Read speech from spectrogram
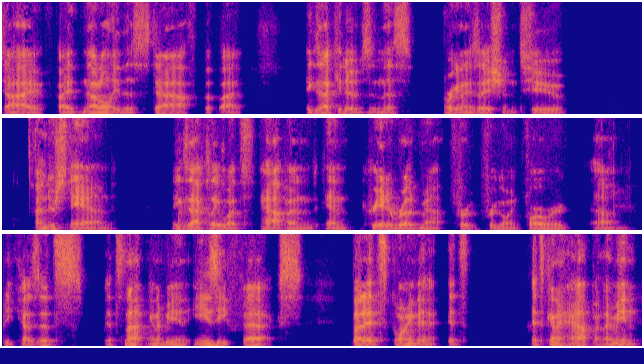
dive by not only the staff, but by executives in this organization to understand exactly what's happened and create a roadmap for, for going forward. Um, because it's, it's not going to be an easy fix, but it's going to, it's, it's going to happen. I mean,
